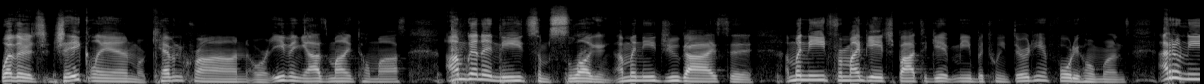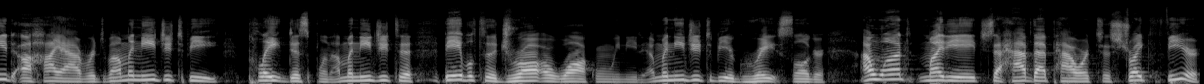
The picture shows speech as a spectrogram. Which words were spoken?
whether it's Jake Lamb or Kevin Cron or even Yasmany Tomas, I'm gonna need some slugging. I'm gonna need you guys to. I'm gonna need for my DH spot to get me between 30 and 40 home runs. I don't need a high average, but I'm gonna need you to be plate discipline. I'm gonna need you to be able to draw or walk when we need it. I'm gonna need you to be a great slugger. I want my DH to have that power to strike fear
